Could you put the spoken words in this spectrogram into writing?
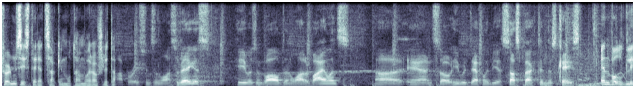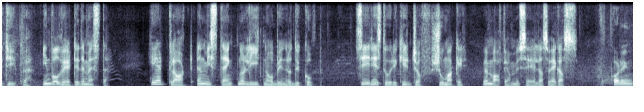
før den siste rettssaken mot ham var avslutta. uh, so. En voldelig type, involvert i det meste. Helt klart en mistenkt når lik nå begynner å dukke opp, sier historiker Joff Schumacher ved Mafiamuseet i Las Vegas. Putting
